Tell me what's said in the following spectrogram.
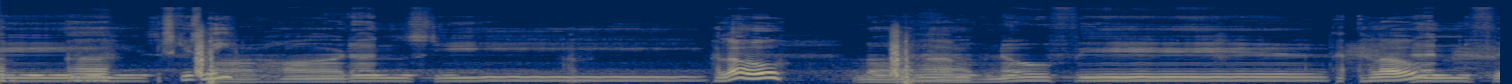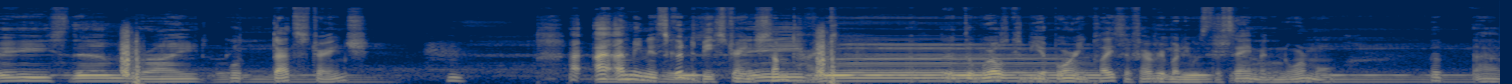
Um, uh, excuse me? hard and steep, Hello? but have no fear Uh, hello? and face them brightly. Well, that's strange. I, I, I mean, it's good to be strange sometimes. Uh, the world could be a boring place if everybody was the same and normal. Uh,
